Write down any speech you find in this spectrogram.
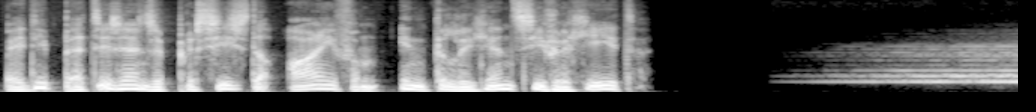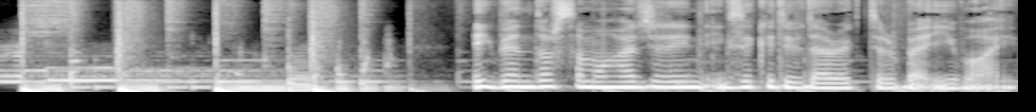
Bij die Betty zijn ze precies de AI van intelligentie vergeten. Ben Dorsa Mohajerin, Executive Director bij EY.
